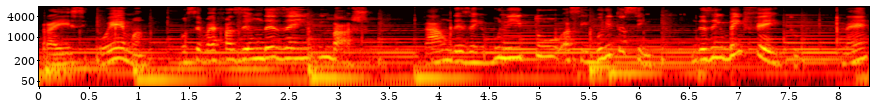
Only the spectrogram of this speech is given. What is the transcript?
para esse poema, você vai fazer um desenho embaixo, tá? Um desenho bonito, assim, bonito assim, um desenho bem feito, né?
